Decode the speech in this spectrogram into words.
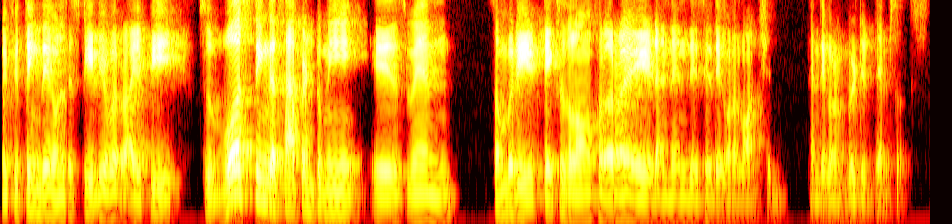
If you think they're going to steal your IP. So the worst thing that's happened to me is when somebody takes us along for a ride and then they say they're going to launch it and they're going to build it themselves.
